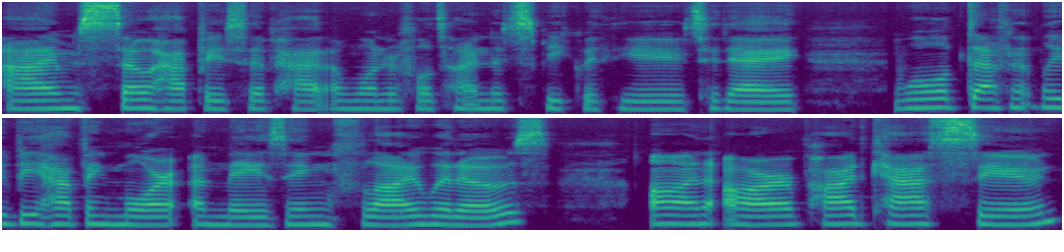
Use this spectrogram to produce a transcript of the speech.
I'm so happy to have had a wonderful time to speak with you today. We'll definitely be having more amazing Fly Widows on our podcast soon.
